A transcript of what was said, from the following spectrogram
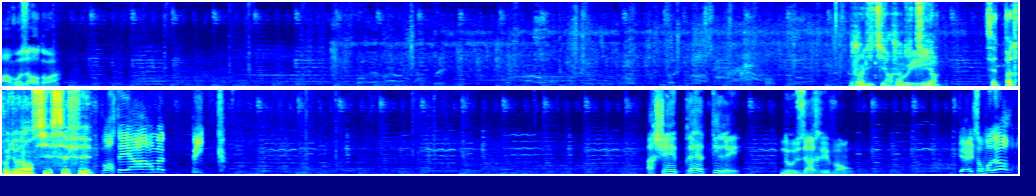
À vos ordres. Joli tir, joli Oui. tir. Cette patrouille de lanciers, c'est fait. Portez arme, pique. Archer prêt à tirer. Nous arrivons. Quels sont vos ordres?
